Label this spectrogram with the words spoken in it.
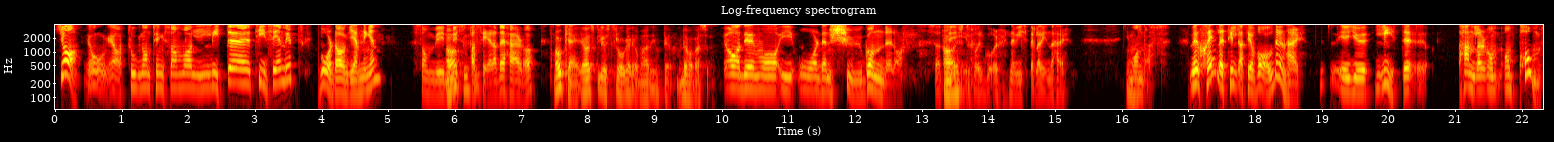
Ja, jo, jag tog någonting som var lite tidsenligt. Vårdagjämningen, som vi Ja, nyss precis. passerade här då. Okej, jag skulle just fråga dig om jag hade gjort det. Men det har vi alltså. Ja, det var i år den 20 då. Så att Ja, det är i förrgår när vi spelar in det här. I måndags. Men skälet till att jag valde den här är ju lite, eh, handlar om, om POMF.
